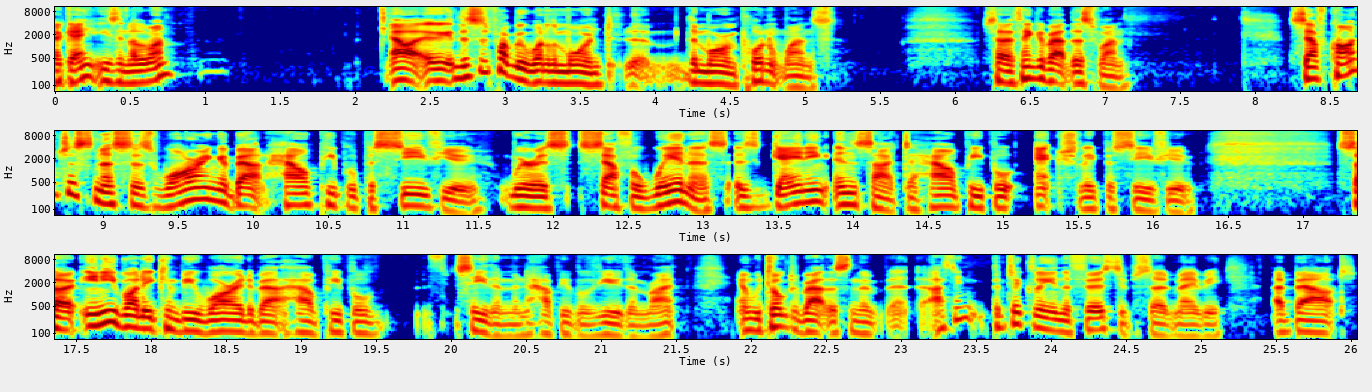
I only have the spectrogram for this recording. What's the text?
okay, here's another one. Oh, uh, this is probably one of the more the more important ones. So think about this one. Self consciousness is worrying about how people perceive you, whereas self awareness is gaining insight to how people actually perceive you. So anybody can be worried about how people see them and how people view them, right? And we talked about this in the, I think, particularly in the first episode, maybe about.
